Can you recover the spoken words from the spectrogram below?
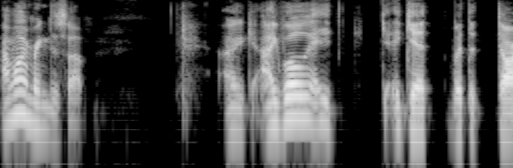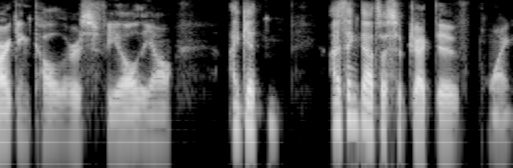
I want to bring this up. I, I will eh, get with the dark and colorless feel, you know, I get, I think that's a subjective point.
